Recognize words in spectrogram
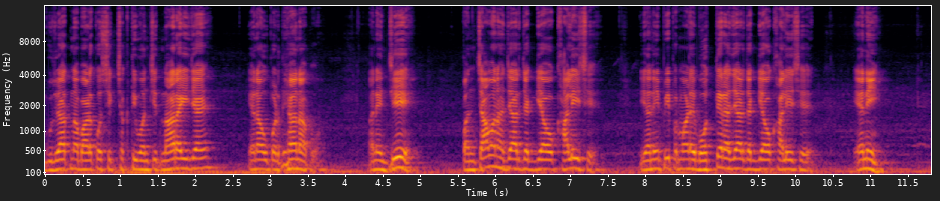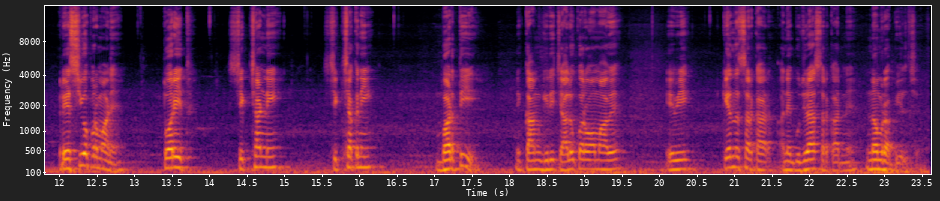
ગુજરાતના બાળકો શિક્ષકથી વંચિત ના રહી જાય એના ઉપર ધ્યાન આપો. અને જે પંચાવન હજાર જગ્યાઓ ખાલી છે એનઈપી પ્રમાણે બોતેર હજાર જગ્યાઓ ખાલી છે. એની રેશિયો પ્રમાણે ત્વરિત શિક્ષણની, શિક્ષકની ભરતીની કામગીરી ચાલુ કરવામાં આવે એવી કેન્દ્ર સરકાર અને ગુજરાત સરકારને નમ્ર અપીલ છે.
